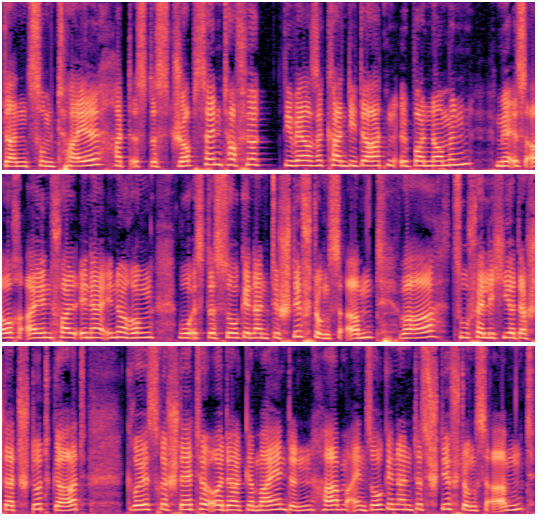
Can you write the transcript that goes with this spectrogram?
Dann zum Teil hat es das Jobcenter für diverse Kandidaten übernommen. Mir ist auch ein Fall in Erinnerung, wo es das sogenannte Stiftungsamt war, zufällig hier der Stadt Stuttgart. Größere Städte oder Gemeinden haben ein sogenanntes Stiftungsamt,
